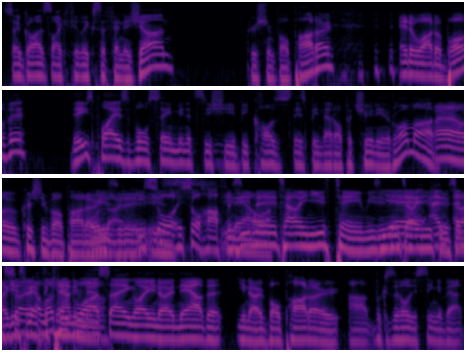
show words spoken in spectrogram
So guys like Felix Afena-Gyan, Cristian Volpato, Edoardo Bove, these players have all seen minutes this year because there's been that opportunity in Roma. Well, Cristian Volpato Well, is, no, he is saw- he saw half an he's in the Italian youth team. He's in the Italian youth and, team. So and I guess we have a lot of people now. are saying, oh, you know, now that you know Volpato, uh, because of all this thing about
